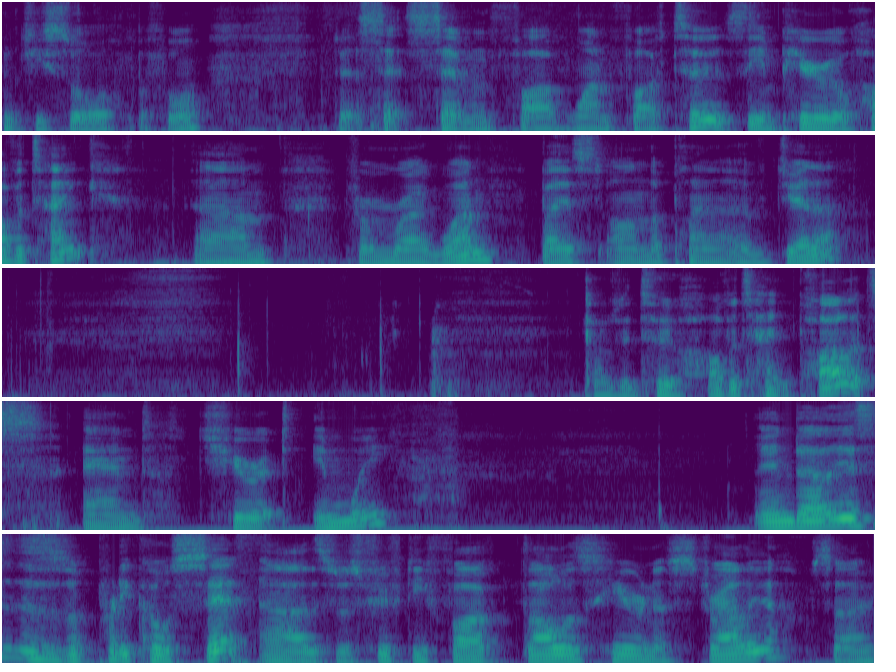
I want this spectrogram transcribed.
which you saw before. That's set 75152. It's the Imperial Hover Tank um, from Rogue One, based on the planet of Jedha. Comes with two hover tank pilots and Chirrut Imwe. And uh, this, this is a pretty cool set. Uh, this was $55 here in Australia, so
